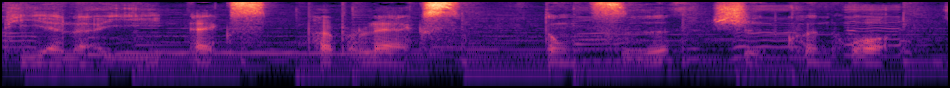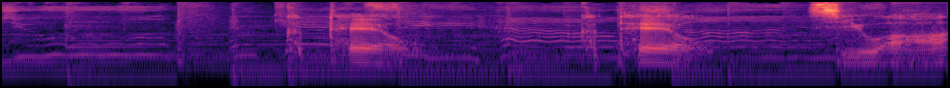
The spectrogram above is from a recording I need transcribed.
p l e x，perplex，动词是困惑。Curtail，curtail，c u r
